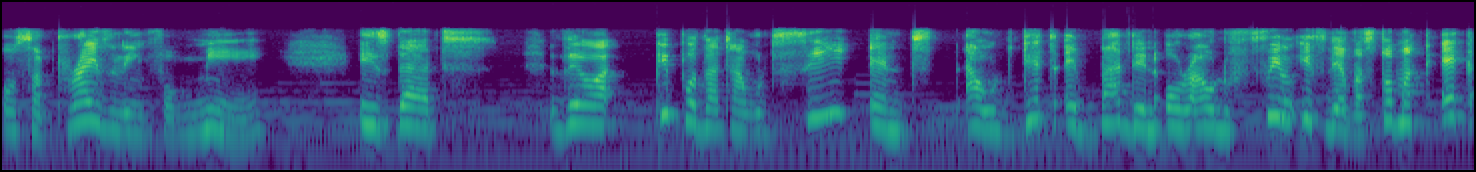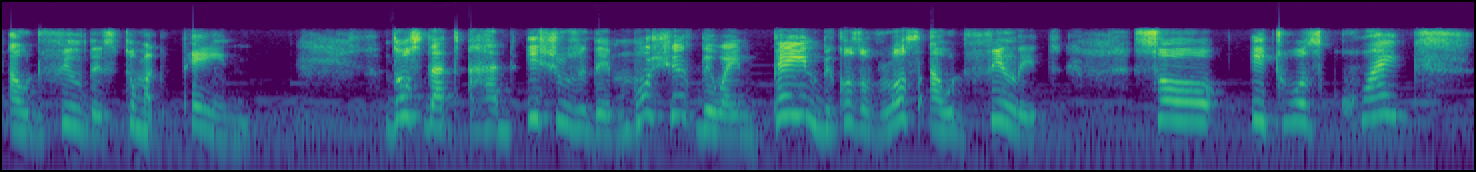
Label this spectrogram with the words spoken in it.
or surprising for me is that there were people that I would see and I would get a burden or I would feel if they have a stomach ache, I would feel the stomach pain. Those that had issues with emotions, they were in pain because of loss, I would feel it. So it was quite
